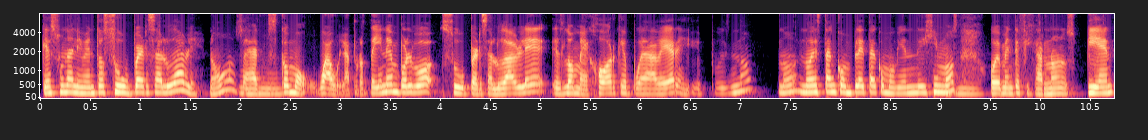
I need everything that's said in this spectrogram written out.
que es un alimento súper saludable, ¿no? O sea, es como, wow, la proteína en polvo súper saludable es lo mejor que puede haber. Y pues no, no, no es tan completa como bien dijimos. Obviamente fijarnos bien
